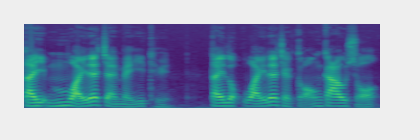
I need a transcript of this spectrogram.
第五位咧就係美團。第六位咧就係港交所。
